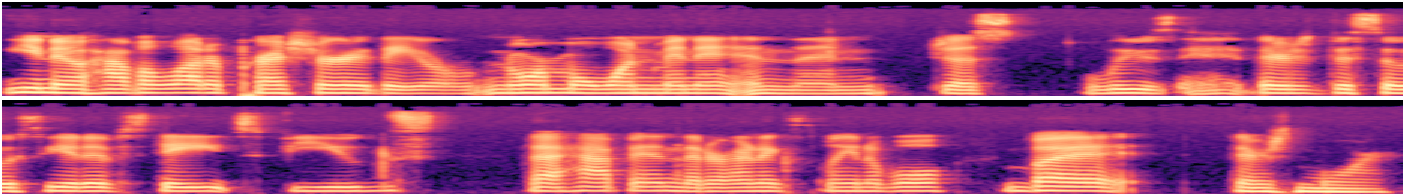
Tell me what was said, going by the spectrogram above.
you know, have a lot of pressure. They are normal one minute and then just lose it. There's dissociative states, fugues that happen that are unexplainable, but there's more.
